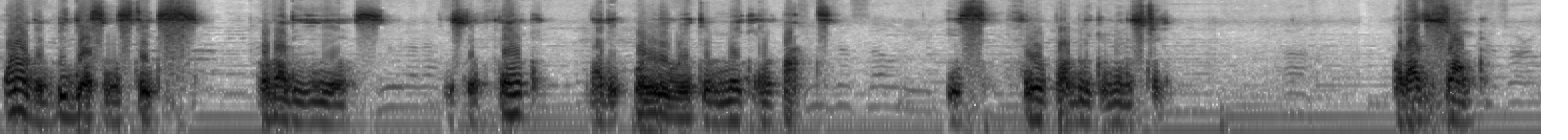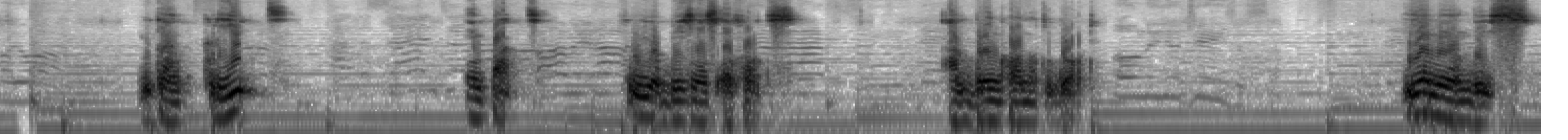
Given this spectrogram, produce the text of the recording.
One of the biggest mistakes over the years is to think that the only way to make impact is through public ministry. But that's wrong. You can create impact through your business efforts and bring honor to God. Hear me on this.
